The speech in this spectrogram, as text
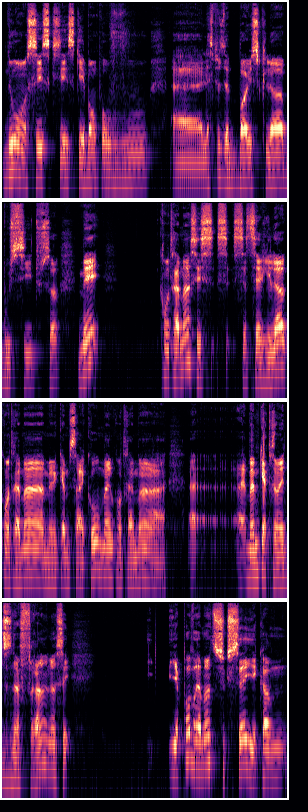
nous, on sait ce qui, ce qui est bon pour vous. Euh, l'espèce de boys club aussi, tout ça. Mais contrairement à cette série-là, contrairement à American Psycho, même contrairement à, même 99 francs, là, c'est il n'y a pas vraiment de succès. Il est comme,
